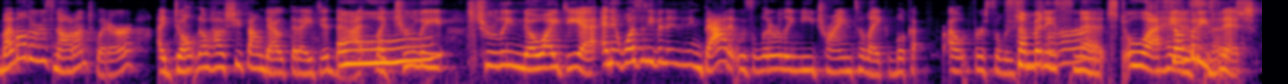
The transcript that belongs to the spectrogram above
My mother is not on Twitter. I don't know how she found out that I did that. Oh. Like truly truly no idea. And it wasn't even anything bad. It was literally me trying to like look out for solutions. Somebody for snitched. Oh, I hate Somebody snitch. snitched.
